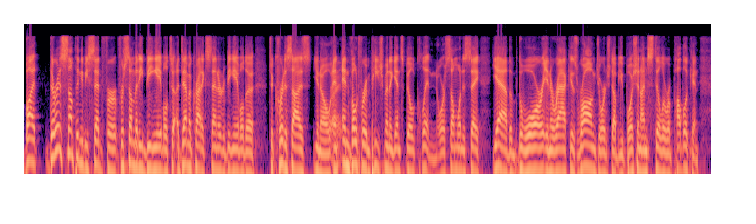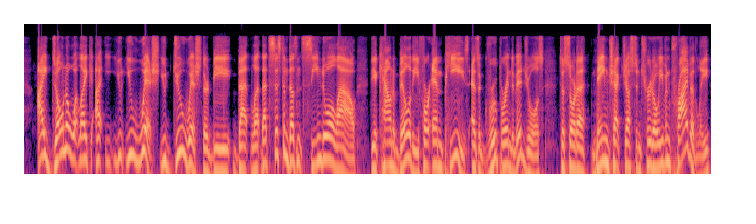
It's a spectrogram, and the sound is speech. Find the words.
But there is something to be said for for somebody being able to a Democratic senator being able to to criticize, you know, right. and, and vote for impeachment against Bill Clinton, or someone to say, yeah, the the war in Iraq is wrong, George W. Bush, and I'm still a Republican. I don't know what like you you wish you do wish there'd be that that system doesn't seem to allow the accountability for MPs as a group or individuals to sort of name check Justin Trudeau even privately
